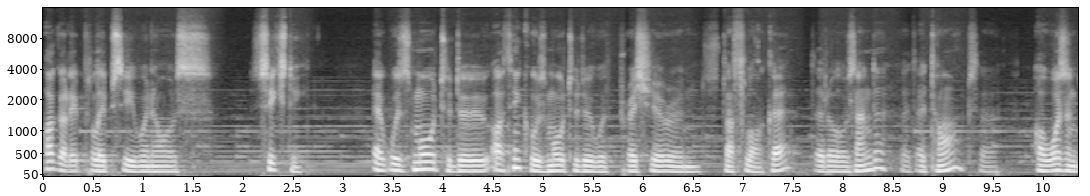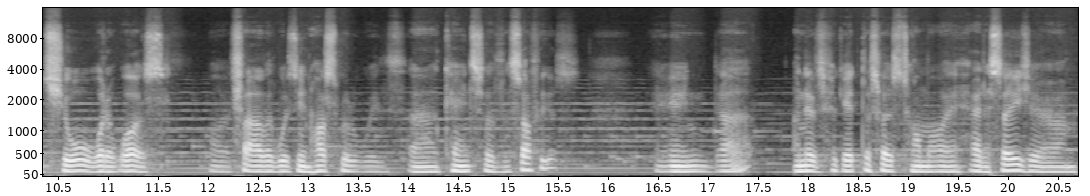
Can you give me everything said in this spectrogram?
I got epilepsy when I was 60. It was more to do, I think it was more to do with pressure and stuff like that that I was under at that time. So I wasn't sure what it was. My father was in hospital with uh, cancer of the esophagus, and uh, I never forget the first time I had a seizure. Um,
